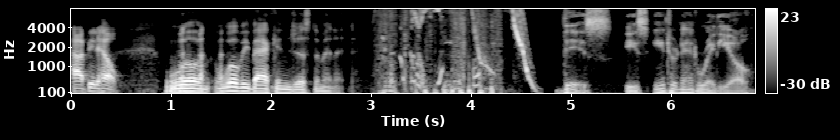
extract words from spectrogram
Happy to help. we'll we'll be back in just a minute. This is Internet Radio.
